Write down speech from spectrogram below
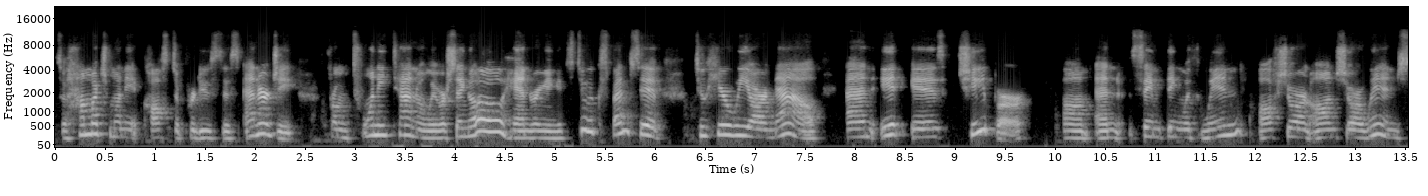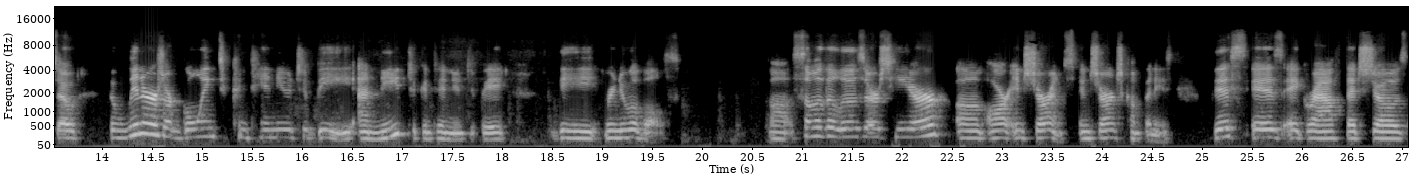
So, how much money it costs to produce this energy from 2010 when we were saying, oh, hand wringing, it's too expensive, to here we are now, and it is cheaper. Um, and same thing with wind, offshore and onshore wind. So, the winners are going to continue to be and need to continue to be the renewables. Uh, some of the losers here um, are insurance, insurance companies. This is a graph that shows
